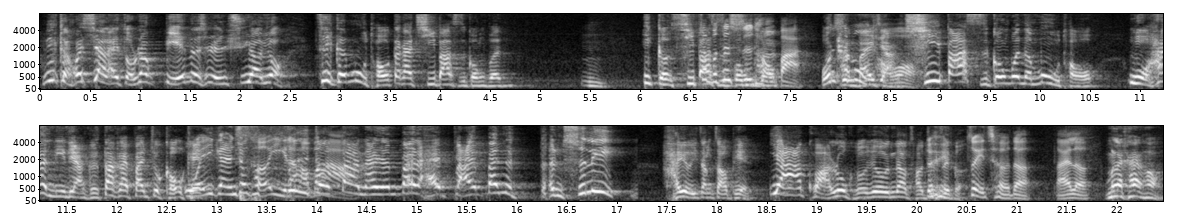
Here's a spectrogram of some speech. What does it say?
你赶快下来走，让别的人需要用。这根木头大概七八十公分，嗯，一个七八十公分。这不是石头吧？我坦白讲，哦、七八十公分的木头。我和你两个大概搬就可以，我一个人就可以了，好不好？四个大男人搬了还搬搬的很吃力。还有一张照片，压垮骆驼就尿槽，就这个最扯的来了。我们来看哈，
